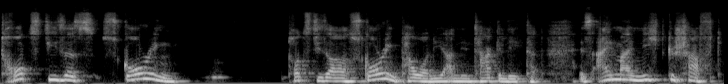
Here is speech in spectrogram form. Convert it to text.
trotz dieses Scoring trotz dieser Scoring Power, die er an den Tag gelegt hat, es einmal nicht geschafft,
